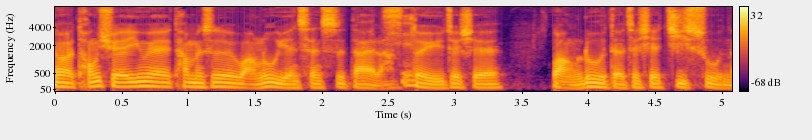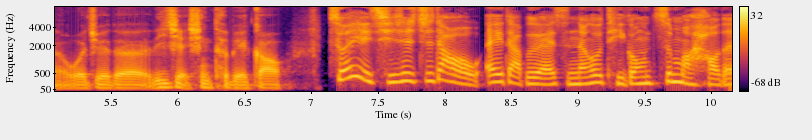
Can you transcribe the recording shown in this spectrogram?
呃同学因为他们是网络原生世代啦，对于这些。网络的这些技术呢，我觉得理解性特别高。所以其实知道 AWS 能够提供这么好的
